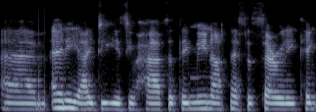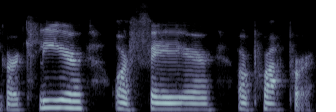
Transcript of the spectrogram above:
um, any ideas you have that they may not necessarily think are clear or fair or proper.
